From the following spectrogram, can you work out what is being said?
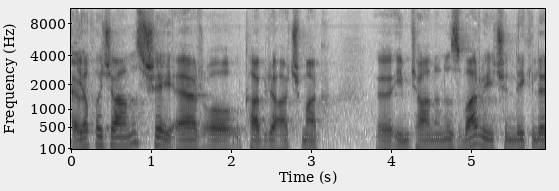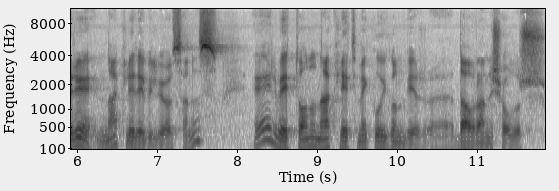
Evet. Yapacağınız şey eğer o kabri açmak e, imkanınız var ve içindekileri nakledebiliyorsanız e, elbette onu nakletmek uygun bir e, davranış olur.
